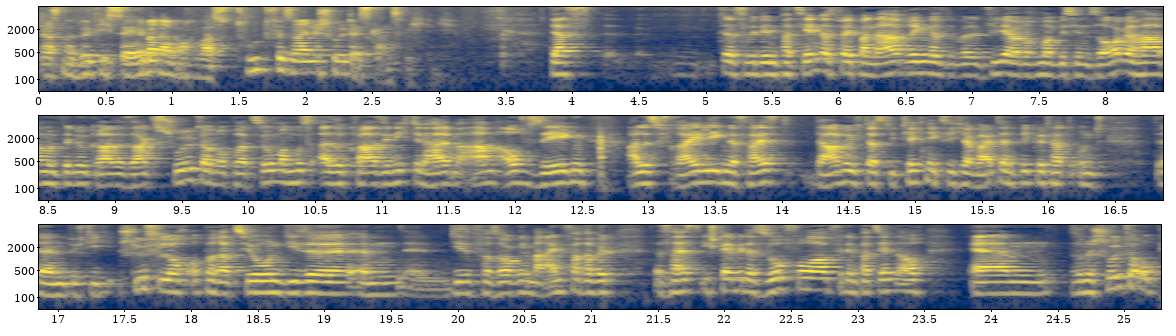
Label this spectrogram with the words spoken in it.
dass man wirklich selber dann auch was tut für seine Schulter, ist ganz wichtig. Das dass wir den Patienten das vielleicht mal nahebringen, weil viele ja auch noch mal ein bisschen Sorge haben und wenn du gerade sagst Schulter und Operation, man muss also quasi nicht den halben Arm aufsägen, alles freilegen. Das heißt, dadurch, dass die Technik sich ja weiterentwickelt hat und ähm, durch die Schlüssellochoperation diese, ähm, diese Versorgung immer einfacher wird. Das heißt, ich stelle mir das so vor, für den Patienten auch, ähm, so eine Schulter-OP,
